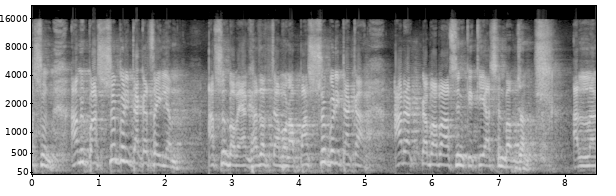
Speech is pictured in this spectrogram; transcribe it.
আসুন, আমি পাঁচশো কোটি টাকা চাইলাম। আসুন বাবা, এক হাজার চাবো না, পাঁচশো কোটি টাকা। আর একটা বাবা আসেন কে? কি আসেন বাবজান আল্লাহ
